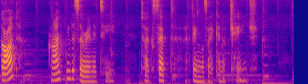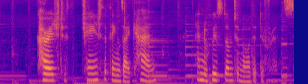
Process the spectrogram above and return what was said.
God, grant me the serenity to accept the things I cannot change, courage to change the things I can, and wisdom to know the difference.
